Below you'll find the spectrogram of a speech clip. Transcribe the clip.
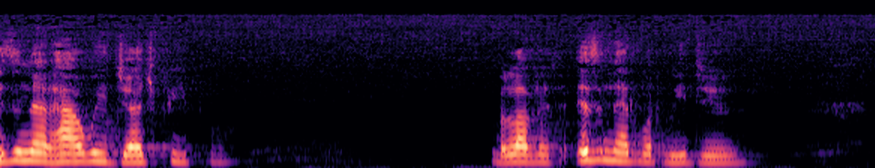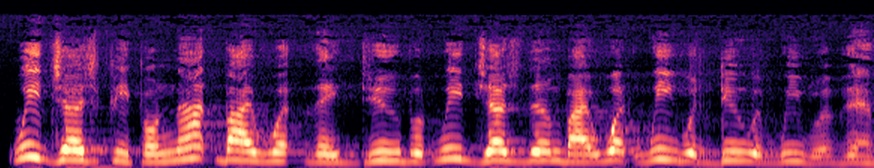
Isn't that how we judge people? Beloved, isn't that what we do? We judge people not by what they do, but we judge them by what we would do if we were them.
